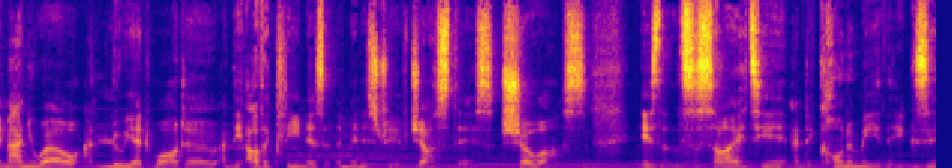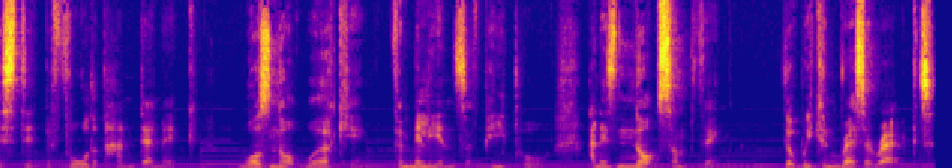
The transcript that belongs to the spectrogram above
Emanuel and Luis Eduardo and the other cleaners at the Ministry of Justice show us is that the society and economy that existed before the pandemic was not working for millions of people and is not something that we can resurrect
